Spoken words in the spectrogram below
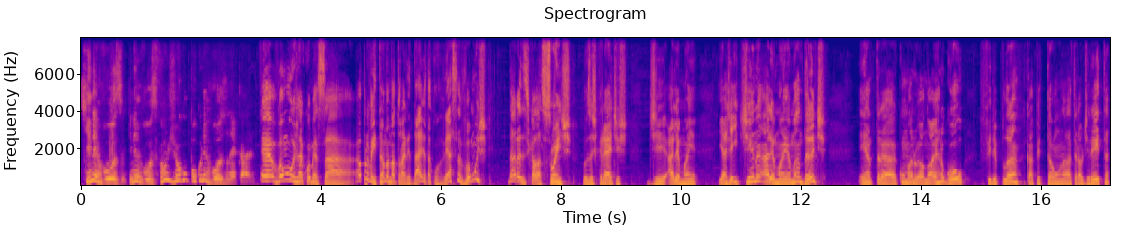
Que nervoso, que nervoso. Foi um jogo um pouco nervoso, né, cara? É, vamos já começar, aproveitando a naturalidade da conversa, vamos dar as escalações, os scratches de Alemanha e Argentina. Alemanha mandante, entra com Manuel Neuer no gol, Philipp Lahm, capitão na lateral direita,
